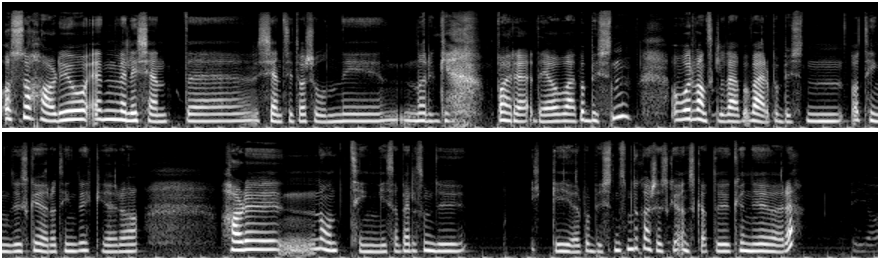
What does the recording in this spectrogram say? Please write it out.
Og så har du jo en veldig kjent, uh, kjent situasjon i Norge. Bare det å være på bussen, og hvor vanskelig det er å være på bussen, og ting du skal gjøre og ting du ikke gjør. Og har du noen ting, Isabel, som du ikke gjør på bussen, som du kanskje skulle ønske at du kunne gjøre? Ja,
